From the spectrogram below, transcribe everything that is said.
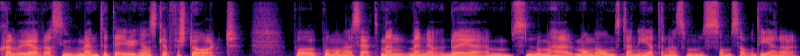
själva överraskningsmomentet är ju ganska förstört på, på många sätt. Men, men det är de här många omständigheterna som, som saboterar.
